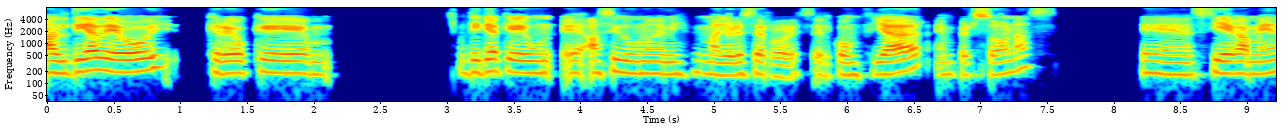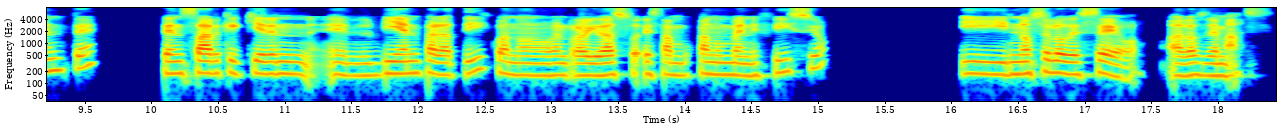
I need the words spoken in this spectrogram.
al día de hoy creo que mm, diría que eh, ha sido uno de mis mayores errores, el confiar en personas eh, ciegamente, pensar que quieren el bien para ti cuando en realidad están buscando un beneficio y no se lo deseo a los demás.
